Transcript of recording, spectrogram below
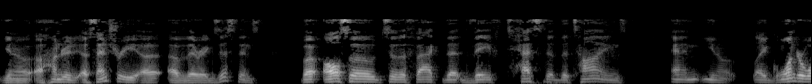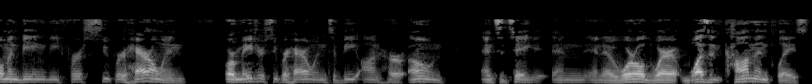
you know a hundred a century uh, of their existence, but also to the fact that they've tested the times and you know like Wonder Woman being the first super heroine or major super heroine to be on her own and to take in in a world where it wasn't commonplace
